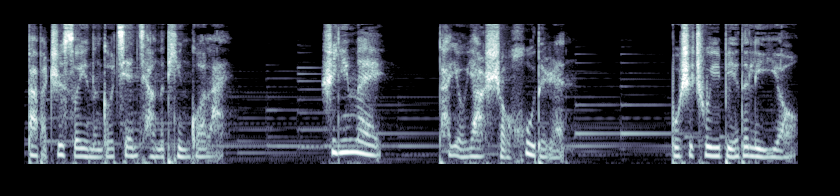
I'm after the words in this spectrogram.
爸爸之所以能够坚强的挺过来，是因为他有要守护的人，不是出于别的理由，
